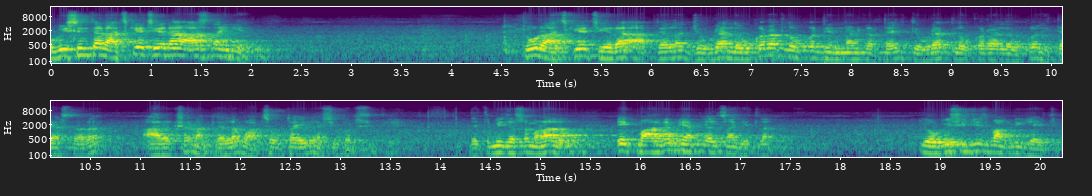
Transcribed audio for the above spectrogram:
ओबीसींचा राजकीय चेहरा आज नाही आहे तो राजकीय चेहरा आपल्याला जेवढ्या लवकरात लवकर निर्माण करता येईल तेवढ्यात लवकरात लवकर इथे आरक्षण आपल्याला वाचवता येईल अशी परिस्थिती आहे. म्हणजे तर मी जसं म्हणालो एक मार्ग मी आपल्याला सांगितला की ओबीसीचीच मागणी घ्यायची.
